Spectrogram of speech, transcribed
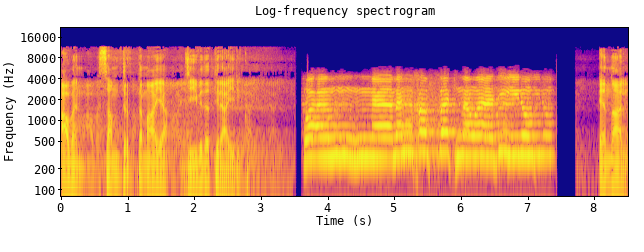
അവൻ സംതൃപ്തമായ ജീവിതത്തിലായിരിക്കും എന്നാൽ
